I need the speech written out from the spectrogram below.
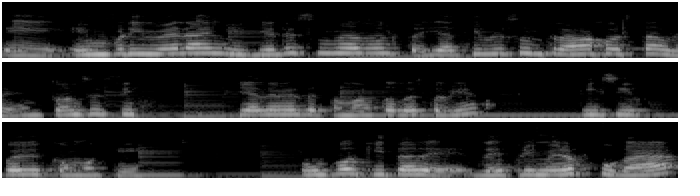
eh, en primer año, ya eres un adulto, ya tienes un trabajo estable, entonces sí, ya debes de tomar todo esto bien. Y sí fue como que un poquito de, de primero jugar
